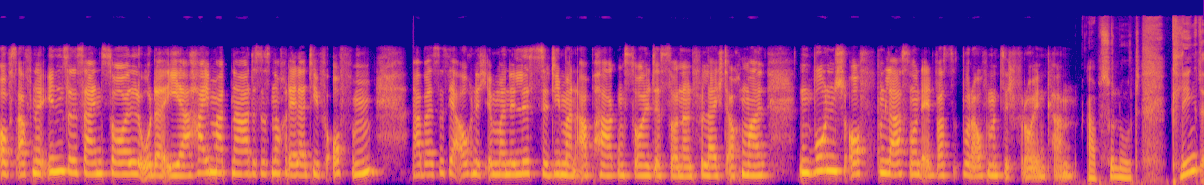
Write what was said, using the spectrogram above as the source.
ob es auf einer Insel sein soll oder eher heimatnah, das ist noch relativ offen. Aber es ist ja auch nicht immer eine Liste, die man abhaken sollte, sondern vielleicht auch mal einen Wunsch offen lassen und etwas, worauf man sich freuen kann. Absolut. Klingt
